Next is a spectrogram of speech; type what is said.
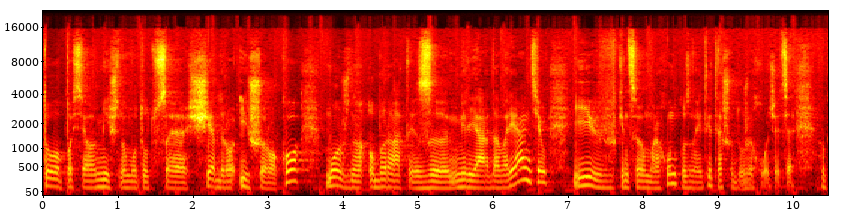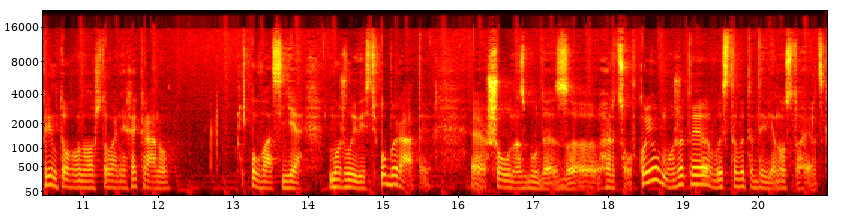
то по сяомішному тут все щедро і широко. Можна обирати з мільярда варіантів і в кінцевому рахунку знайти те, що дуже хочеться. Окрім того, в налаштуваннях екрану у вас є можливість обирати, що у нас буде з герцовкою, можете виставити 90 Гц.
